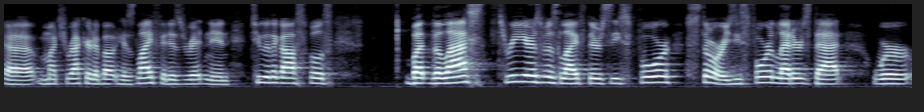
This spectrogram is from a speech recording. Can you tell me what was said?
uh, much record about his life. It is written in two of the Gospels. But the last three years of his life, there's these four stories, these four letters that were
